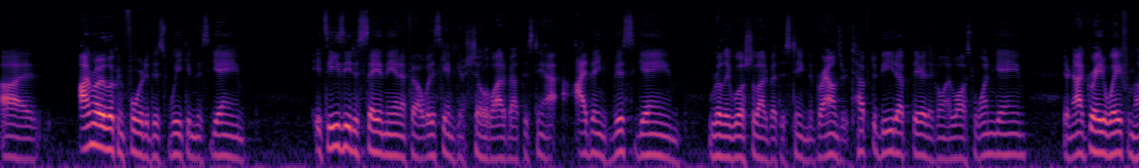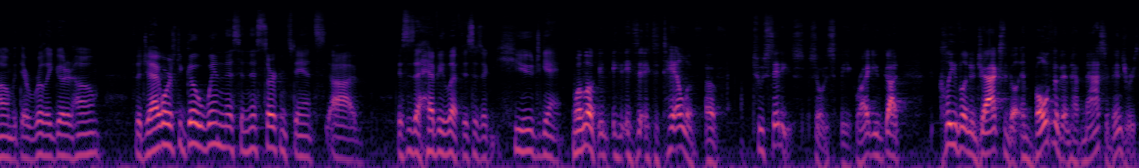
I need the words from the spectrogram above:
Uh, I'm really looking forward to this week in this game. It's easy to say in the NFL, well, this game's going to show a lot about this team. I, I think this game really will show a lot about this team. The Browns are tough to beat up there. They've only lost one game. They're not great away from home, but they're really good at home. For the Jaguars to go win this in this circumstance, uh, this is a heavy lift. This is a huge game. Well, look, it, it's, it's a tale of, of two cities, so to speak, right? You've got Cleveland and Jacksonville, and both of them have massive injuries.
